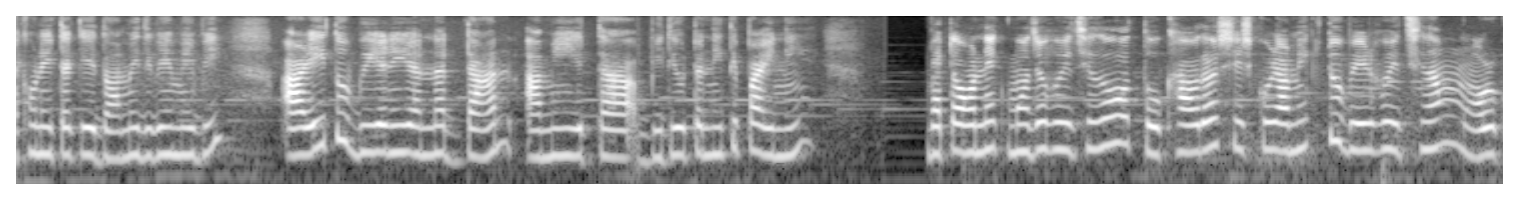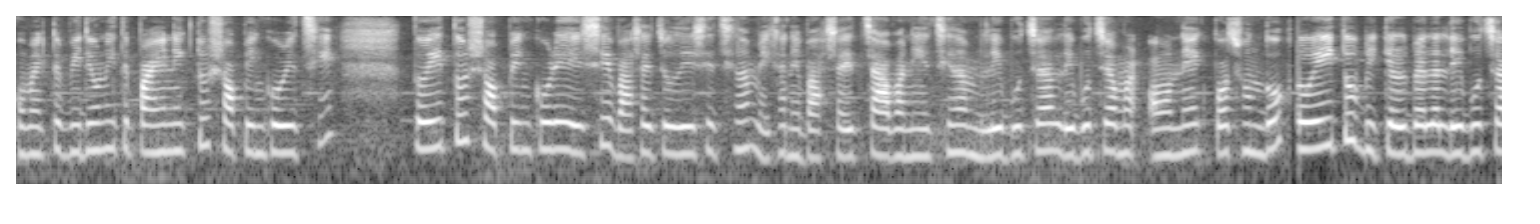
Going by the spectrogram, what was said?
এখন এটাকে দমে দিবে মেবি আর এই তো বিরিয়ানি রান্নার ডান আমি এটা ভিডিওটা নিতে পারিনি। বাট অনেক মজা হয়েছিল। তো খাওয়া দাওয়া শেষ করে আমি একটু বের হয়েছিলাম। ওরকম একটা ভিডিও নিতে পারিনি, একটু শপিং করেছি। তো এই তো শপিং করে এসে বাসায় চলে এসেছিলাম। এখানে বাসায় চা বানিয়েছিলাম, লেবু চা। লেবু চা আমার অনেক পছন্দ। তো এই তো বিকেলবেলা লেবু চা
